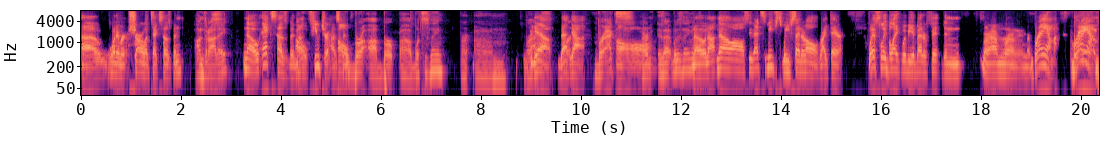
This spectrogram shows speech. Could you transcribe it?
uh, whatever Charlotte's ex-husband. Andrade? No, ex-husband, Oh. not future Oh, husband. Br- uh, Br- uh, what's his name? Br- um, Brax? yeah, that Br- guy. Brax? Or is that what his name is? No, not no. Oh, see, that's we've we've said it all right there. Wesley Blake would be a better fit than um, Bram. Bram.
